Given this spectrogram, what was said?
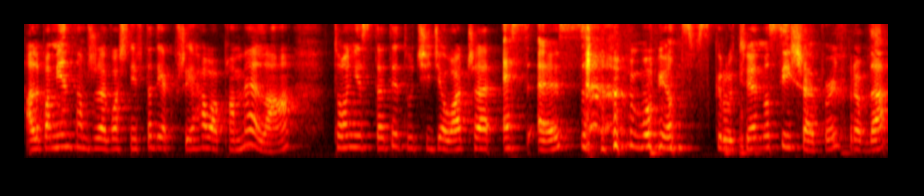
Ale pamiętam, że właśnie wtedy jak przyjechała Pamela, to niestety tu ci działacze SS, mówiąc w skrócie, no Sea Shepherd, prawda?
